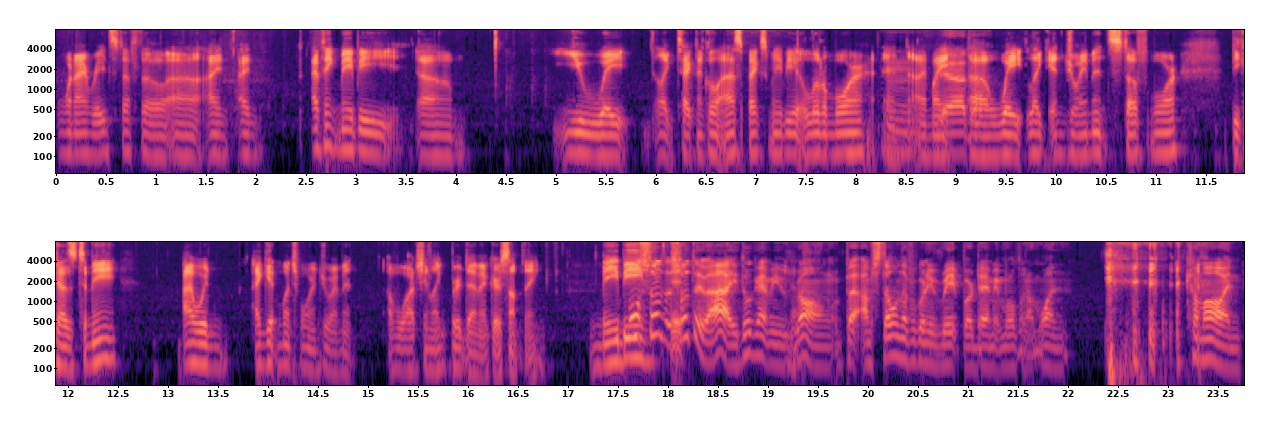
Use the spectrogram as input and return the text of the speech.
when I rate stuff though uh, I I I think maybe um, you wait like technical aspects maybe a little more, and Mm, I might yeah, uh, weight like enjoyment stuff more, because to me, I would I get much more enjoyment of watching like Birdemic or something. Maybe Well, so it- so do I. Don't get me wrong, but I'm still never going to rate Birdemic more than a one. Come on,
